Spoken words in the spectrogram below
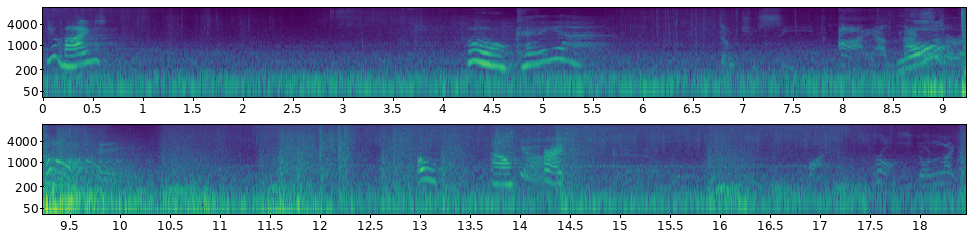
Do you mind? Okay. Don't you see? I am master of this. Oh. Ow. Alright. Fire, frost, or lightning.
